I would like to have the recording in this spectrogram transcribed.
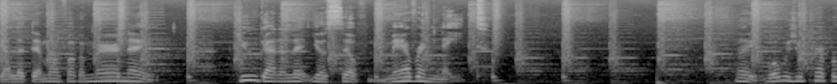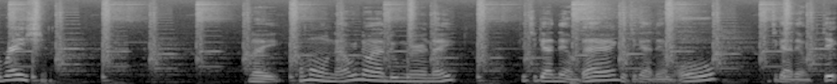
Gotta let that motherfucker marinate. You gotta let yourself marinate. Like, what was your preparation? Like, come on now, we know how to do marinate. Get your goddamn bag, get your goddamn oil, get your goddamn get,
